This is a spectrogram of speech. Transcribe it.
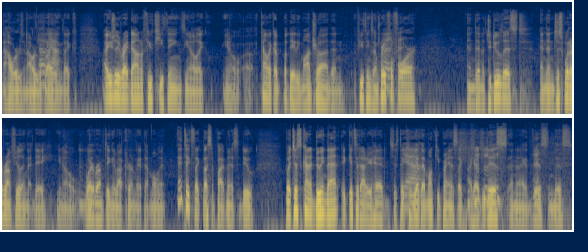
hours and hours Oh, of yeah. writing. Like I usually write down a few key things, you know, like you know, uh, kind of like a, a daily mantra, and then a few things I'm grateful like that. for, and then a to do list, and then just whatever I'm feeling that day, you know, Mhm. whatever I'm thinking about currently at that moment. And it takes like less than five minutes to do, but just kind of doing that, it gets it out of your head. Just like you have that monkey brain. It's like I got to do this, and then I have this and this,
